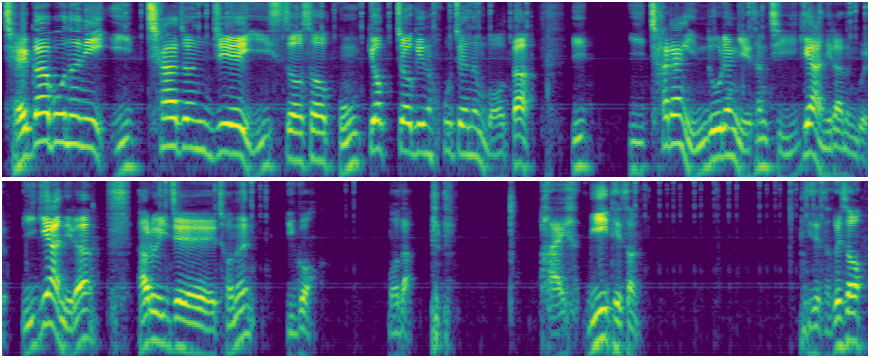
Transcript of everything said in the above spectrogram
제가 보는 이 2차 전지에 있어서 본격적인 호재는 뭐다? 이, 이 차량 인도량 예상치 이게 아니라는 거예요. 이게 아니라, 바로 이제 저는 이거, 뭐다? 아, 미 대선. 미 대선. 그래서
